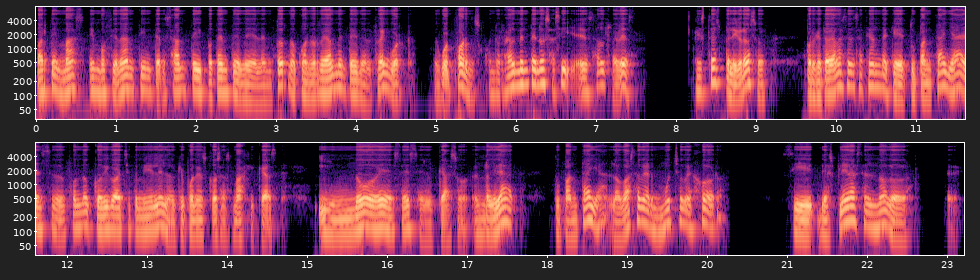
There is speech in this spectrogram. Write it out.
parte más emocionante, interesante y potente del entorno, cuando realmente del framework, de WebForms, cuando realmente no es así, es al revés. Esto es peligroso, porque te da la sensación de que tu pantalla es en el fondo código HTML en el que pones cosas mágicas, y no es ese el caso. En realidad, tu pantalla lo vas a ver mucho mejor si despliegas el nodo eh,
